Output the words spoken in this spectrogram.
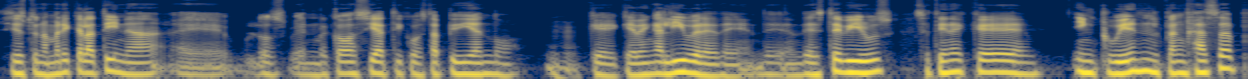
si esto en América Latina, eh, los, el mercado asiático está pidiendo que, que, venga libre de, de, de, este virus, se tiene que incluir en el plan HACCP?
